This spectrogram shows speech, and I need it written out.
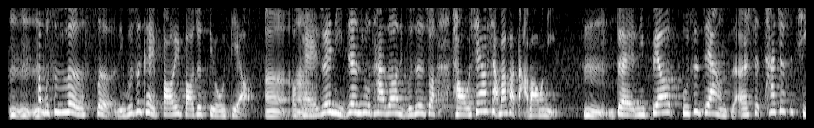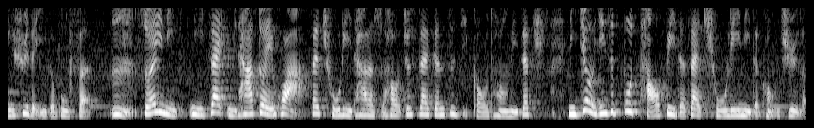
嗯嗯它不是垃圾，你不是可以包一包就丢掉。嗯 OK，、所以你认出它之后，你不是说好，我现在要想办法打包你，嗯对你不要不是这样子，而是它就是情绪的一个部分。嗯所以你你在与他对话，在处理他的时候，就是在跟自己沟通，你在处你就已经是不逃避的在处理你的恐惧了。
